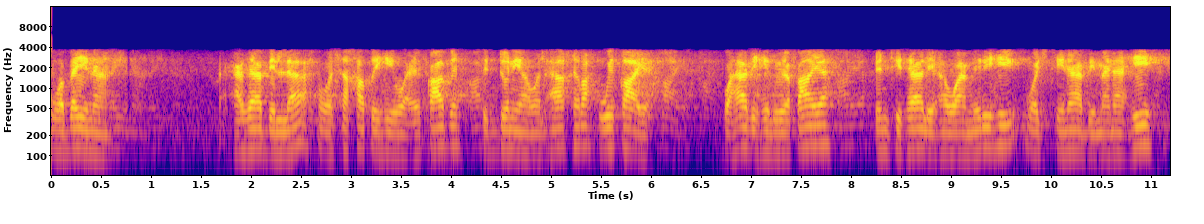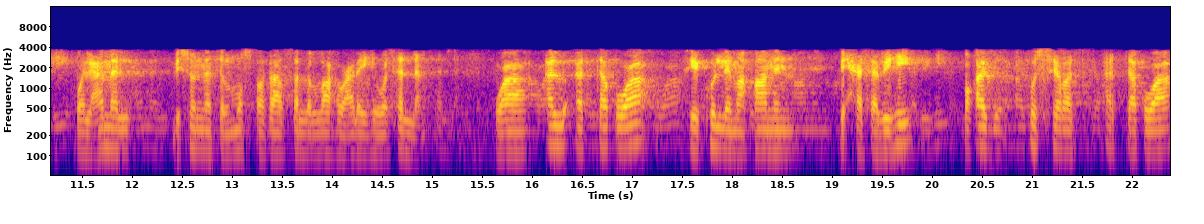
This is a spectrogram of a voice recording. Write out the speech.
وبين عذاب الله وسخطه وعقابه في الدنيا والآخرة وقاية. وهذه الوقاية بامتثال أوامره واجتناب مناهيه والعمل بسنة المصطفى صلى الله عليه وسلم. والتقوى في كل مقام بحسبه. وقد فسرت التقوى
